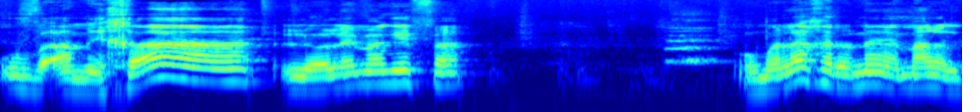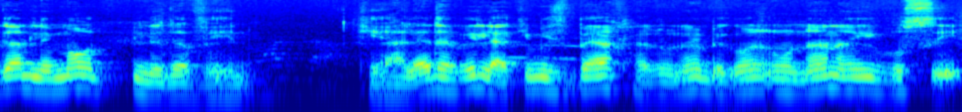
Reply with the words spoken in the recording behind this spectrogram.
ובעמך לא למגפה. ומלאך אדוני אמר אל גד לאמור לדוד, כי יעלה דוד להקים מזבח לאדוני בגון רונן היבוסי.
